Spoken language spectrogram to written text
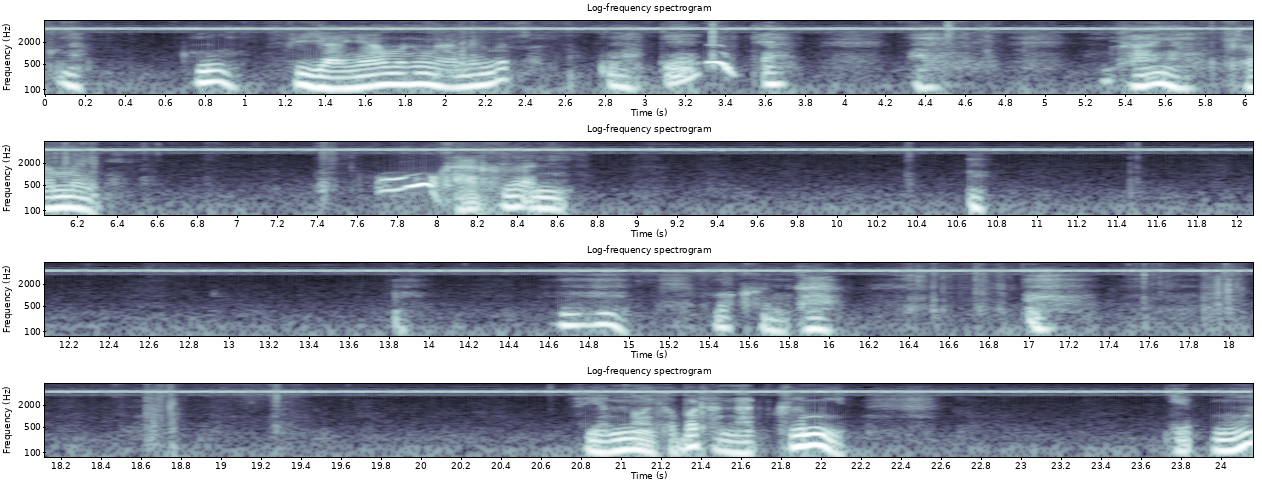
ปุ่นนะนู่นพี่ใหญ่ยาวมันทั้งนานเป็นเบิดแกแกขาอย่างครับไม่โอ้ขาคืออันนี้อืมบ่ขึ้นค่ะ สียมหน่อยกับบ่ถนัดคือมีดเก็บเนื้อ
